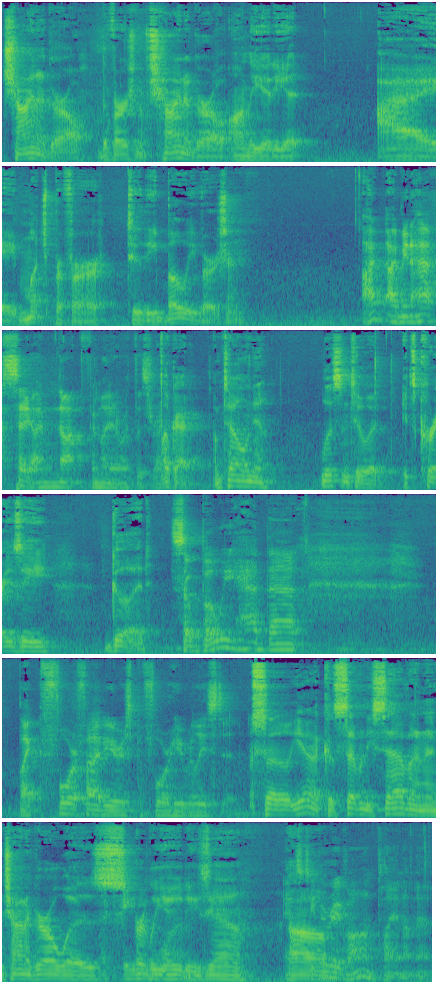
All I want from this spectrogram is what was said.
China Girl, the version of China Girl on The Idiot, I much prefer to the Bowie version. I, I mean, I have to say, I'm not familiar with this record. Okay, I'm telling you, listen to it. It's crazy good. So Bowie had that like four or five years before he released it. So, yeah, because 77 and China Girl was Like early 80s, yeah. And Um, Stevie Ray Vaughan playing on that.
